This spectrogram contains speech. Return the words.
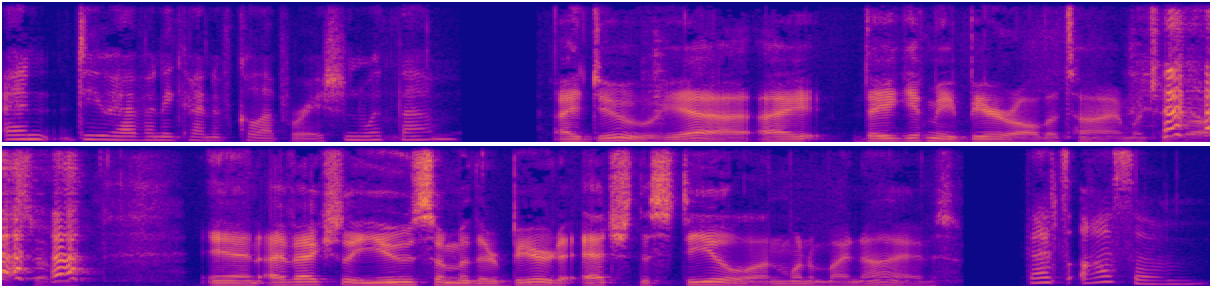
And do you have any kind of collaboration with them? I do. Yeah, I they give me beer all the time, which is awesome. And I've actually used some of their beer to etch the steel on one of my knives. That's awesome.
